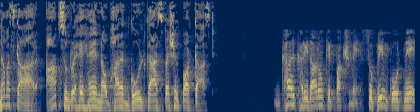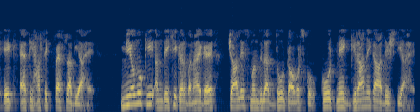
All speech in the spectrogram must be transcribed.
नमस्कार, आप सुन रहे हैं नवभारत गोल्ड का स्पेशल पॉडकास्ट घर खरीदारों के पक्ष में सुप्रीम कोर्ट ने एक ऐतिहासिक फैसला दिया है। नियमों की अनदेखी कर बनाए गए 40 मंजिला दो टावर्स को कोर्ट ने गिराने का आदेश दिया है।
